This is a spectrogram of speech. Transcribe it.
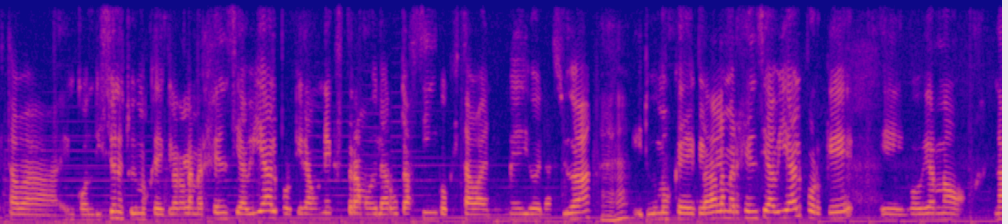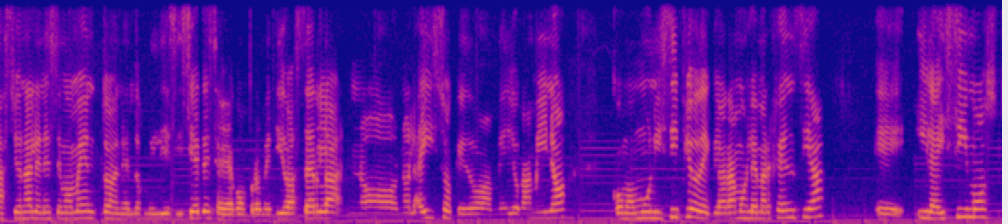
estaba en condiciones, tuvimos que declarar la emergencia vial porque era un extramo de la ruta 5 que estaba en medio de la ciudad. Y tuvimos que declarar la emergencia vial porque eh, el gobierno nacional en ese momento, en el 2017, se había comprometido a hacerla, no, no la hizo, quedó a medio camino. Como municipio declaramos la emergencia eh, y la hicimos,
